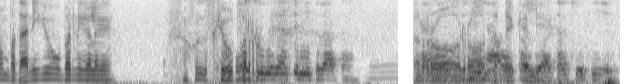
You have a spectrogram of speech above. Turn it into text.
हम पता नहीं क्यों ऊपर निकल गए? उसके ऊपर वजह से निकला था। रो रोदने के लिए। था क्योंकि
